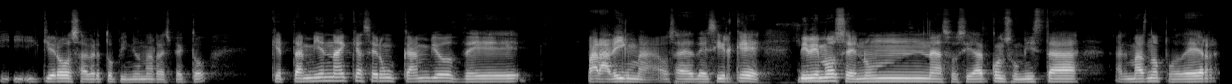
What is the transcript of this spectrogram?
y, quiero saber tu opinión al respecto, que también hay que hacer un cambio de paradigma, o sea, decir que vivimos en una sociedad consumista al más no poder,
